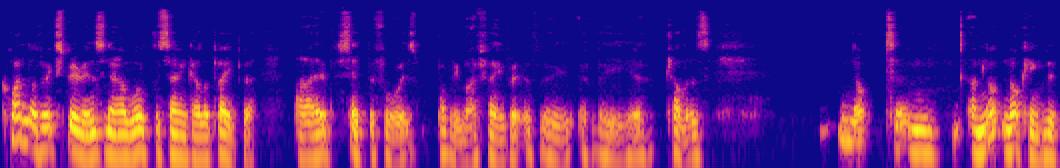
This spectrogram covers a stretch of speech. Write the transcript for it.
quite a lot of experience now with the sand color paper. I've said before it's probably my favourite of the of the uh, colours. Not, um, I'm not knocking the,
